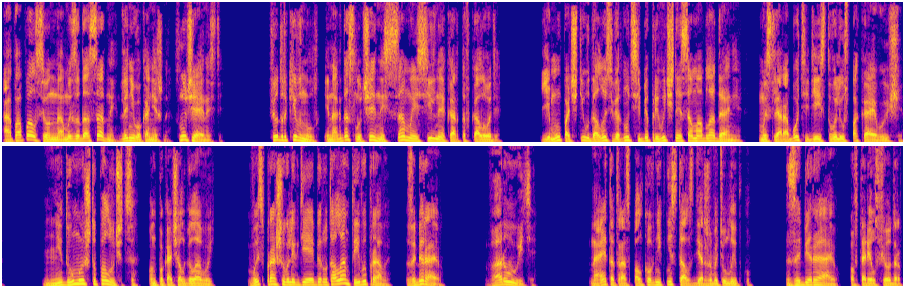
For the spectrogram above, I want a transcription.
А попался он нам из-за досадной, для него, конечно, случайности. Федор кивнул. Иногда случайность – самая сильная карта в колоде. Ему почти удалось вернуть себе привычное самообладание. Мысли о работе действовали успокаивающе. «Не думаю, что получится», — он покачал головой. «Вы спрашивали, где я беру таланты, и вы правы. Забираю». «Воруете». На этот раз полковник не стал сдерживать улыбку. «Забираю», — повторил Федор.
